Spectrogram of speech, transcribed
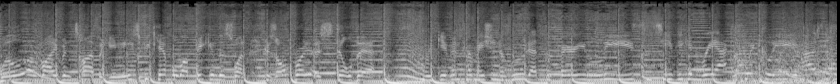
will arrive in time, but he needs to be careful about picking this one because Operator is still there. We give information to Wood at the very least and see if he can react quickly. He has no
